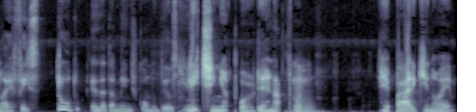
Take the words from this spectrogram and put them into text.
Noé fez tudo exatamente como Deus lhe tinha ordenado. Repare que Noé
